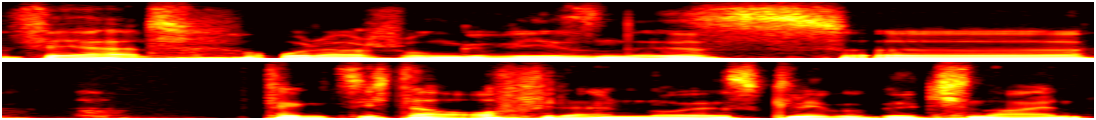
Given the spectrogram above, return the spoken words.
fährt oder schon gewesen ist, äh, fängt sich da auch wieder ein neues Klebebildchen ein.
